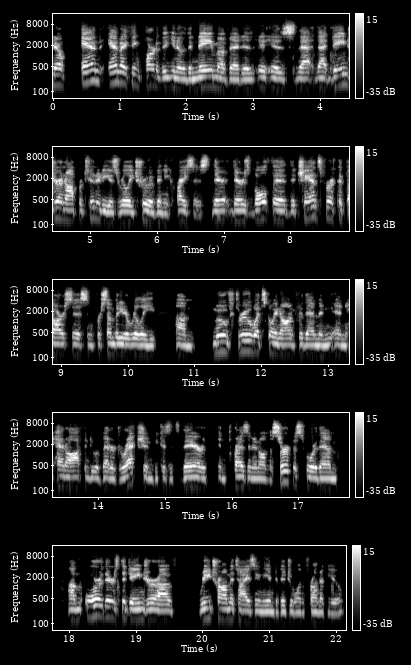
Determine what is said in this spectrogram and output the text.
You know, and and I think part of the you know the name of it is is that that danger and opportunity is really true of any crisis. There there's both the the chance for a catharsis and for somebody to really um, move through what's going on for them and, and head off into a better direction because it's there and present and on the surface for them. Um, or there's the danger of re-traumatizing the individual in front of you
